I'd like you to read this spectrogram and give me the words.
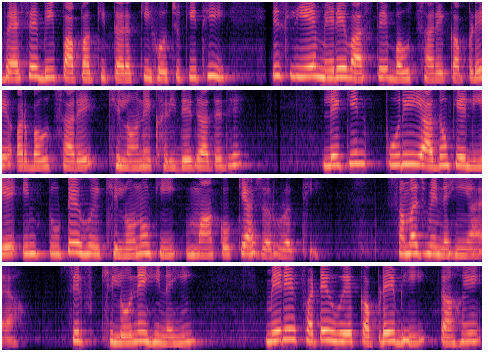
वैसे भी पापा की तरक्की हो चुकी थी इसलिए मेरे वास्ते बहुत सारे कपड़े और बहुत सारे खिलौने खरीदे जाते थे। लेकिन पूरी यादों के लिए इन टूटे हुए खिलौनों की माँ को क्या ज़रूरत थी? समझ में नहीं आया। सिर्फ़ खिलौने ही नहीं, मेरे फटे हुए कपड़े भी तहें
